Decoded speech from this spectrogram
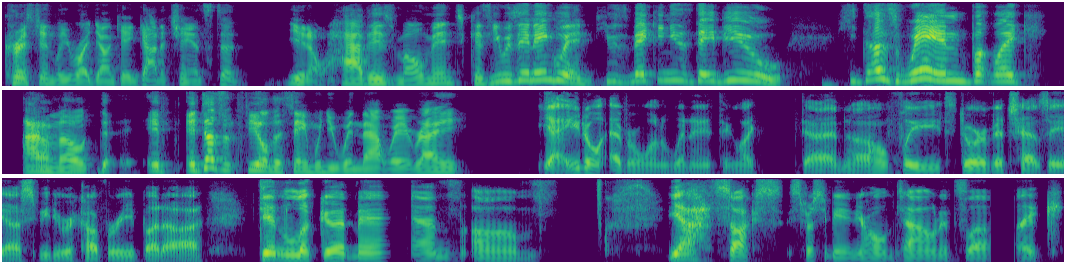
Christian Leroy Duncan got a chance to you know, have his moment because he was in England. He was making his debut. He does win, but like, I don't know. It, it doesn't feel the same when you win that way, right? Yeah, you don't ever want to win anything like that. And uh, hopefully Todorovic has a uh, speedy recovery, but uh, didn't look good, man. Um, yeah, sucks, especially being in your hometown. It's like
